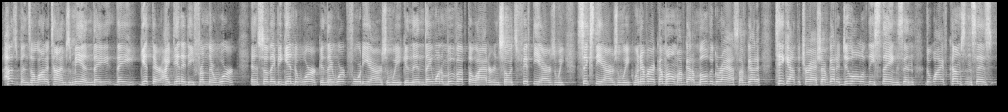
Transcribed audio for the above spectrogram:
husbands, a lot of times men, they, they get their identity from their work. And so they begin to work and they work 40 hours a week. And then they want to move up the ladder. And so it's 50 hours a week, 60 hours a week. Whenever I come home, I've got to mow the grass. I've got to take out the trash. I've got to do all of these things. And the wife comes and says,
